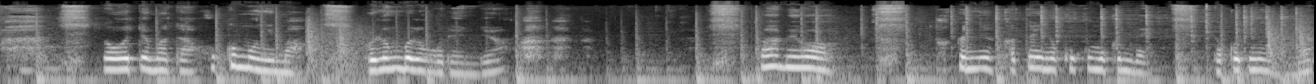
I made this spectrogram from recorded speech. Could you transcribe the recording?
아, 먹을 때마다 콧구멍이 막 벌렁벌렁 거리는데요. 아 매워. 가끔 있는 콧구멍 큰데 바꿔주는 거 아니야?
